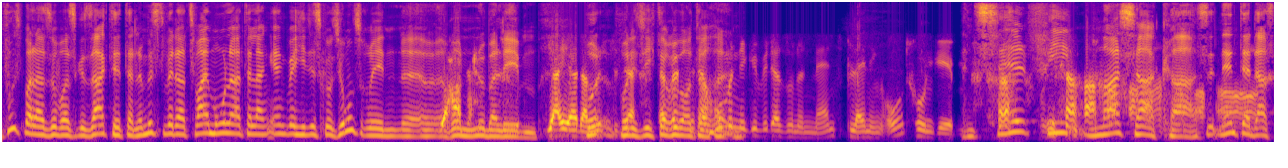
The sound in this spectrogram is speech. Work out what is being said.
Fußballer sowas gesagt hätte, dann müssten wir da zwei Monate lang irgendwelche Diskussionsreden äh, Ja, da- überleben. Ja, ja, da wo, wo der- die sich da darüber der unterhalten. Rummenigge wieder so einen Mansplaining-O-Ton geben. Ein Selfie-Massaker nennt er das.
